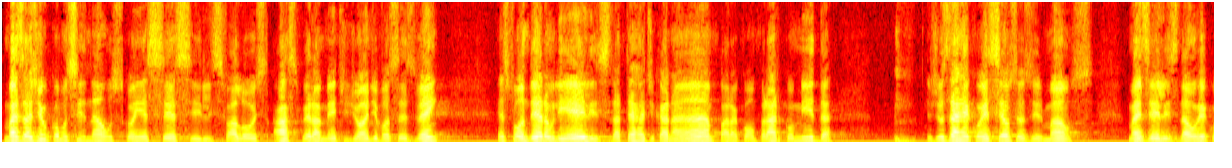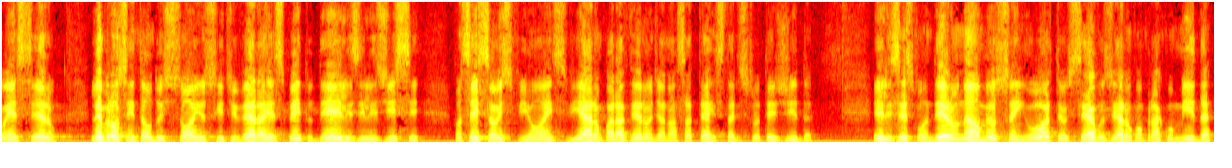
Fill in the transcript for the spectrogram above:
mas agiu como se não os conhecesse e lhes falou asperamente de onde vocês vêm. Responderam-lhe eles, da terra de Canaã, para comprar comida. José reconheceu seus irmãos, mas eles não o reconheceram. Lembrou-se então dos sonhos que tivera a respeito deles e lhes disse: Vocês são espiões, vieram para ver onde a nossa terra está desprotegida. Eles responderam: Não, meu senhor, teus servos vieram comprar comida.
